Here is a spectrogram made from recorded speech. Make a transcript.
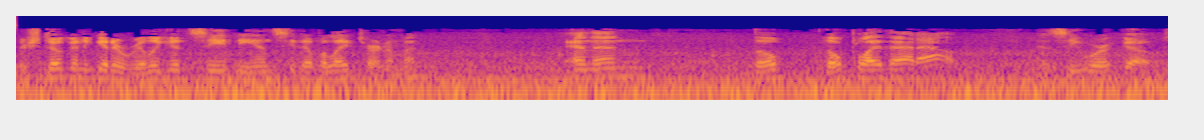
They're still going to get a really good seed in the NCAA tournament, and then they'll they'll play that out and see where it goes.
